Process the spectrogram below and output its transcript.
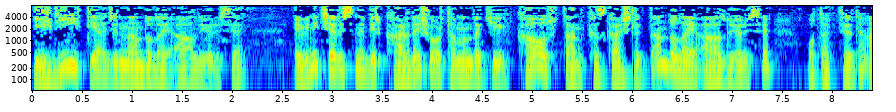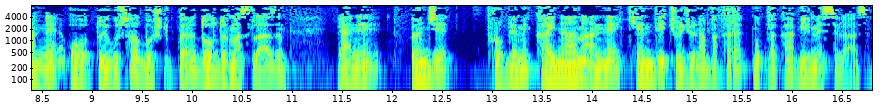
ilgi ihtiyacından dolayı ağlıyor ise, evin içerisinde bir kardeş ortamındaki kaostan, kıskançlıktan dolayı ağlıyor ise, o takdirde anne o duygusal boşlukları doldurması lazım. Yani önce problemin kaynağını anne kendi çocuğuna bakarak mutlaka bilmesi lazım.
